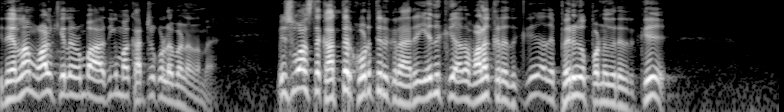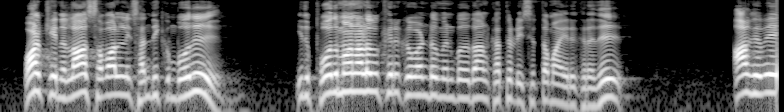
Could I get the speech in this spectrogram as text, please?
இதெல்லாம் வாழ்க்கையில் ரொம்ப அதிகமாக கற்றுக்கொள்ள வேணும் நம்ம. விசுவாசத்தை கத்தர் கொடுத்துருக்கிறாரு. எதுக்கு? அதை வளர்க்குறதுக்கு அதை பெருக பண்ணுகிறதுக்கு. வாழ்க்கையின் எல்லா சவால்களையும் சந்திக்கும் போது இது போதுமான அளவுக்கு இருக்க வேண்டும் என்பதுதான் கத்தருடைய சித்தமாக இருக்கிறது. ஆகவே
